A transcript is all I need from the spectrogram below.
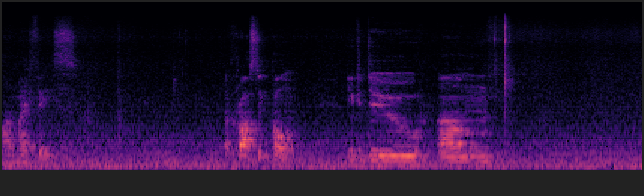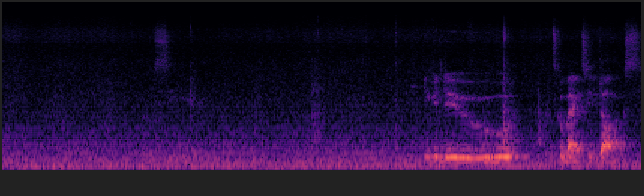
on my face. Acrostic poem. You could do, um, let's see here. You could do, let's go back to dogs.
